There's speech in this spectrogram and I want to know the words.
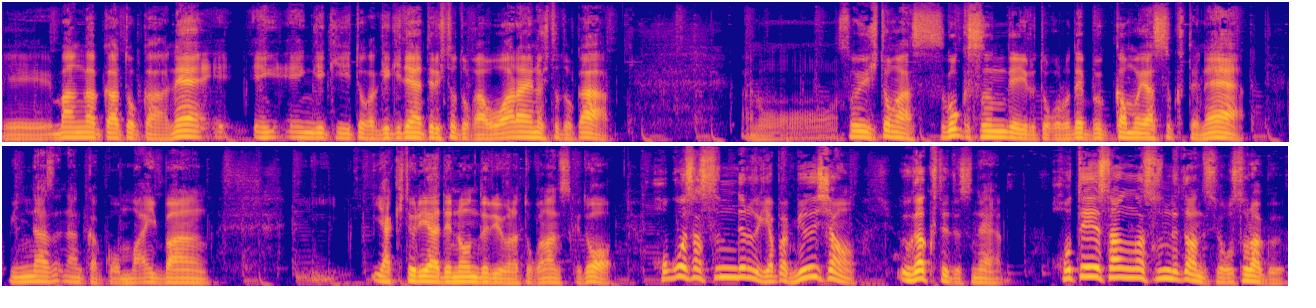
えー、漫画家とかね演劇とか劇団やってる人とかお笑いの人とかあのそういう人がすごく住んでいるところで物価も安くてねみんななんかこう毎晩焼き鳥屋で飲んでるようなとこなんですけど保護者住んでる時やっぱりミュージシャンうがくてですね布袋さんが住んでたんですよおそらく。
